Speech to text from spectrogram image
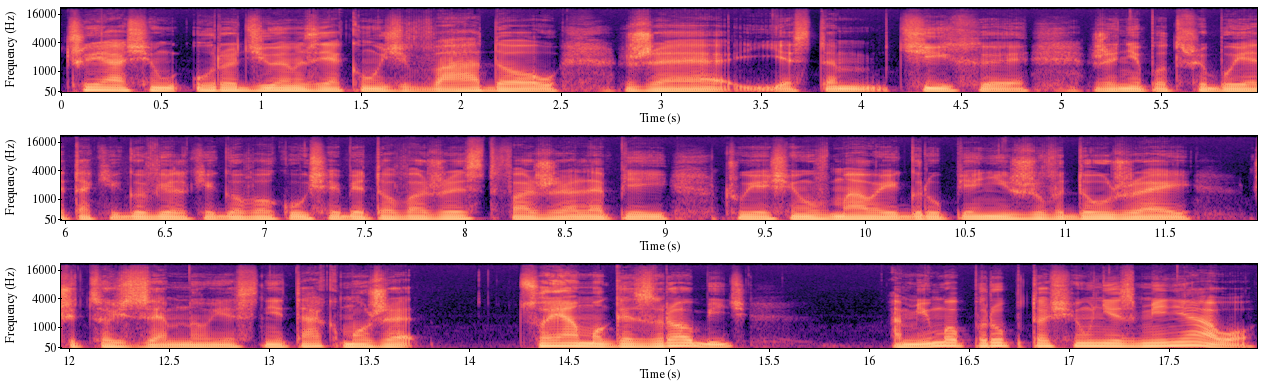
czy ja się urodziłem z jakąś wadą, że jestem cichy, że nie potrzebuję takiego wielkiego wokół siebie towarzystwa, że lepiej czuję się w małej grupie niż w dużej, czy coś ze mną jest nie tak, może co ja mogę zrobić, a mimo prób to się nie zmieniało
